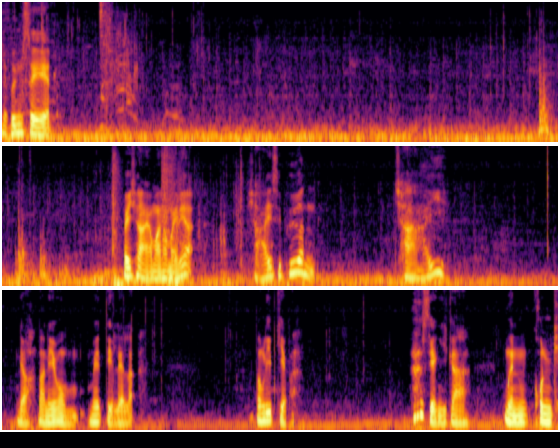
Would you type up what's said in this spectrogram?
อย่าพิ่งเสร็จไปฉายออกมาทำไมเนี่ย ฉายสิเพื่อน ฉาย เดี๋ยว ตอนนี้ผมไม่ติดเลยละ ต้องรีบเก็บอะเสียงอีกา เหมือนคนแค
